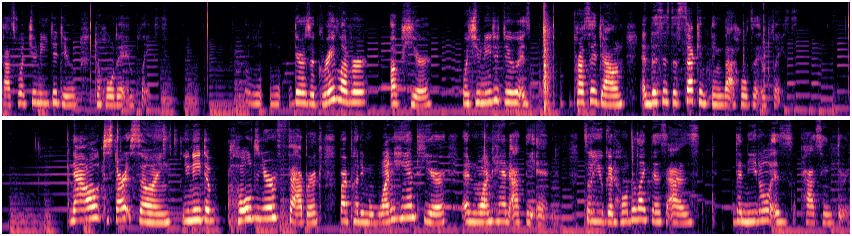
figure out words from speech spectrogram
That's what you need to do to hold it in place there's a gray lever up here. What you need to do is press it down, and this is the second thing that holds it in place. Now, to start sewing, you need to hold your fabric by putting one hand here and one hand at the end. So you could hold it like this as the needle is passing through.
